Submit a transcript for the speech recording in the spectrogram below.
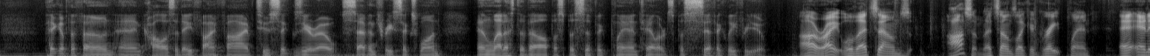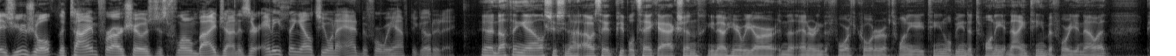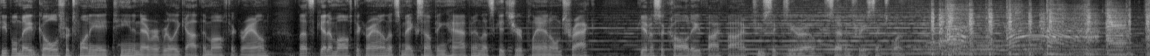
Pick up the phone and call us at 855 260 7361 and let us develop a specific plan tailored specifically for you. All right. Well, that sounds awesome. That sounds like a great plan. And, and, as usual, the time for our show has just flown by, John. Is there anything else you want to add before we have to go today? Yeah, nothing else. Just you know, I would say people take action. You know, here we are in the entering the fourth quarter of 2018. We'll be into 2019 before you know it. People made goals for 2018 and never really got them off the ground. Let's get them off the ground. Let's make something happen. Let's get your plan on track. Give us a call at 855 260 7361.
